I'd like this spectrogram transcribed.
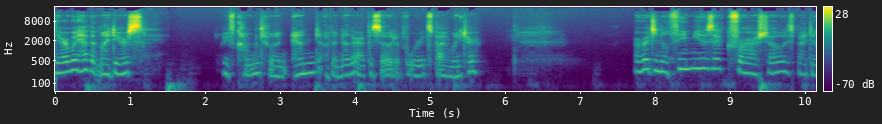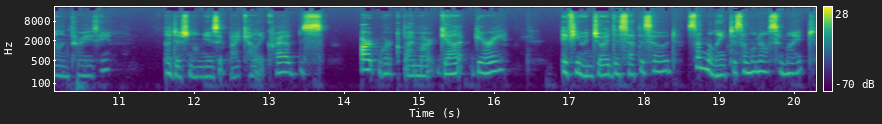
There we have it, my dears. We've come to an end of another episode of Words by Winter. Original theme music for our show is by Dylan Parisi. Additional music by Kelly Krebs. Artwork by Mark Gary. If you enjoyed this episode, send the link to someone else who might.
